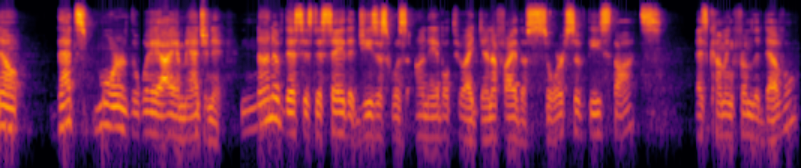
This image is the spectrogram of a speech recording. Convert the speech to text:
Now, that's more the way I imagine it. None of this is to say that Jesus was unable to identify the source of these thoughts as coming from the devil,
